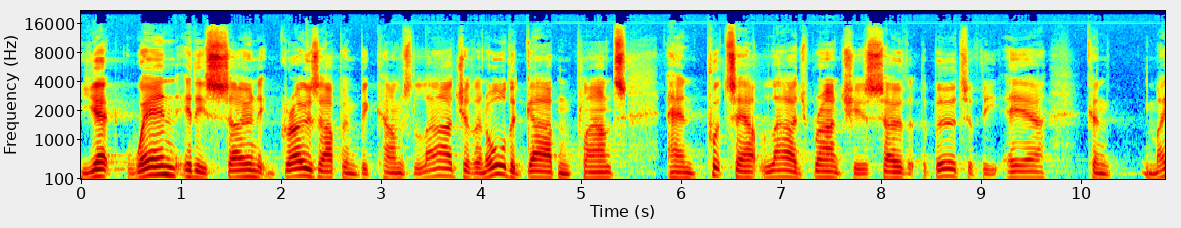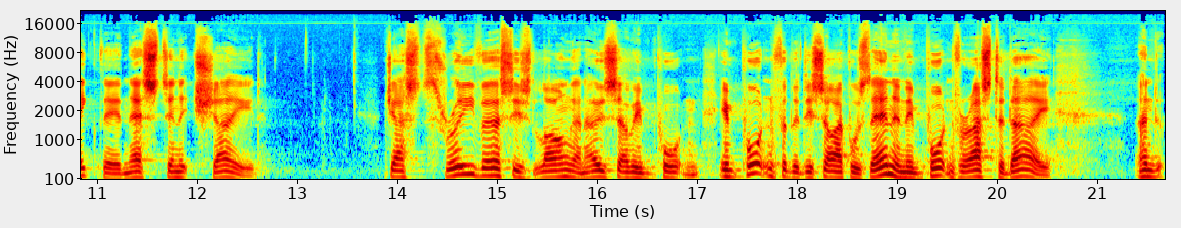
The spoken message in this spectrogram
Yet, when it is sown, it grows up and becomes larger than all the garden plants and puts out large branches so that the birds of the air can make their nests in its shade. Just three verses long and oh so important. Important for the disciples then and important for us today. And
